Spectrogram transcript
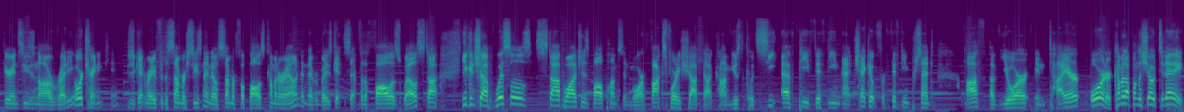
if you're in season already or training camp because you're getting ready for the summer season. I know summer football is coming around and everybody's getting set for the fall as well. Stop. You can shop whistles, stopwatches, ball pumps, and more. Fox40shop.com. Use the code CFP15 at checkout for 15% off of your entire order. Coming up on the show today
